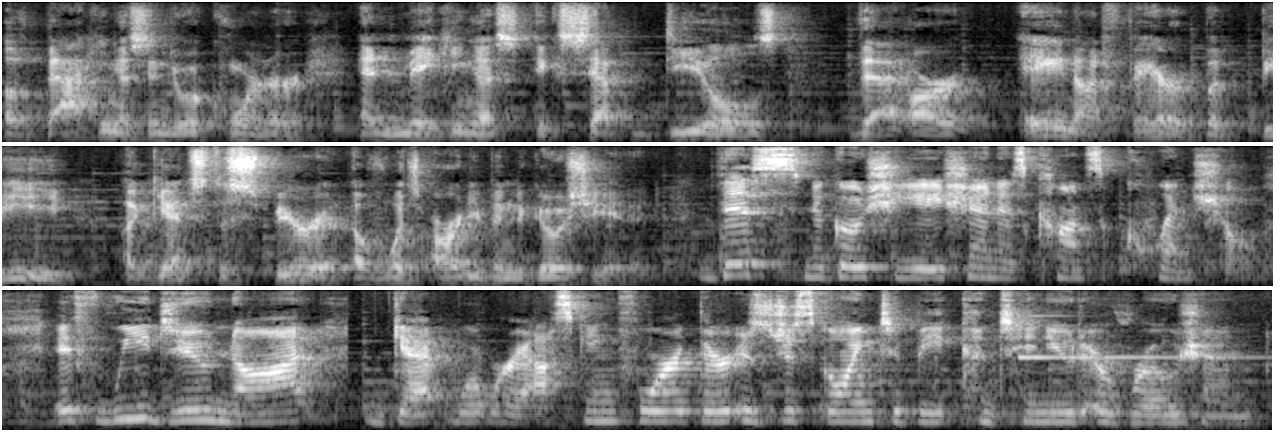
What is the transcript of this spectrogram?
of backing us into a corner and making us accept deals that are A, not fair, but B, against the spirit of what's already been negotiated. This negotiation is consequential. If we do not get what we're asking for, there is just going to be continued erosion,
